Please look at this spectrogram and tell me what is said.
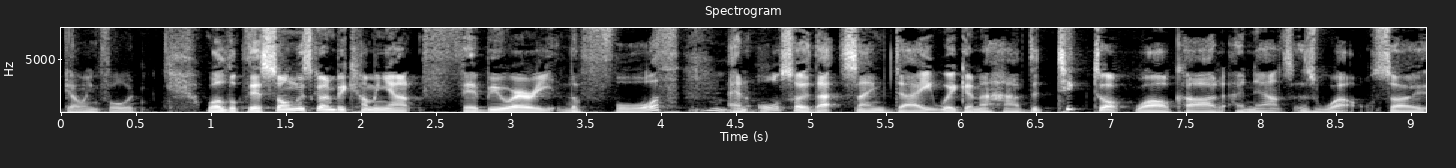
going forward. Well, look, their song is going to be coming out February the 4th. And also that same day, we're going to have the TikTok wildcard announced as well. So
